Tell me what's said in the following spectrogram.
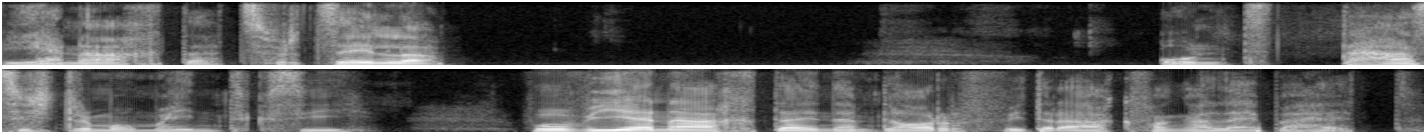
Weihnachten zu erzählen. Und das ist der Moment wo Weihnachten in dem Dorf wieder angefangen zu leben hat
